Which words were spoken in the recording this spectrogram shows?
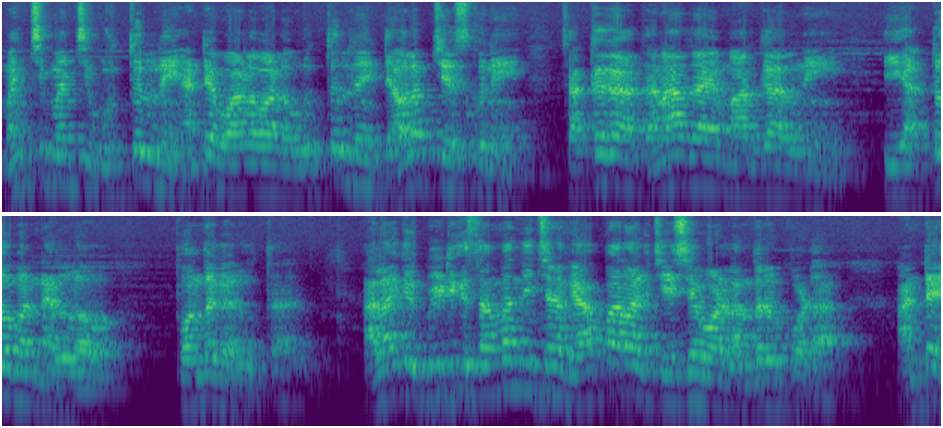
మంచి మంచి వృత్తుల్ని అంటే వాళ్ళ వాళ్ళ వృత్తుల్ని డెవలప్ చేసుకుని చక్కగా ధనాదాయ మార్గాల్ని ఈ అక్టోబర్ నెలలో పొందగలుగుతారు. అలాగే వీటికి సంబంధించిన వ్యాపారాలు చేసే వాళ్ళందరూ కూడా అంటే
